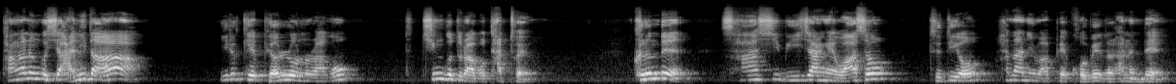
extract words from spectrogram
당하는 것이 아니다. 이렇게 변론을 하고 친구들하고 다퉈요. 그런데 42장에 와서 드디어 하나님 앞에 고백을 하는데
